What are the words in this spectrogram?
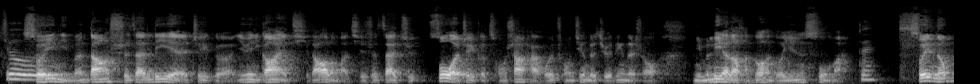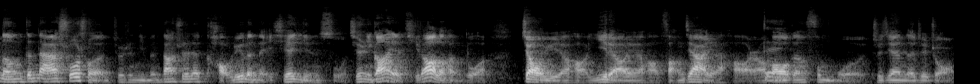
就所以你们当时在列这个，因为你刚刚也提到了嘛，其实在去做这个从上海回重庆的决定的时候，你们列了很多很多因素嘛。对。所以能不能跟大家说说，就是你们当时在考虑了哪些因素？其实你刚刚也提到了很多，教育也好，医疗也好，房价也好，然后包括跟父母之间的这种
